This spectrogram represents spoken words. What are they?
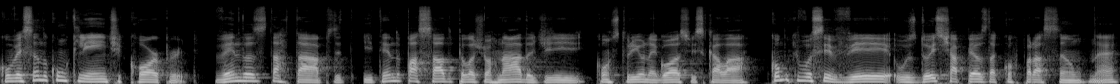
conversando com um cliente corporate, vendo as startups e, tendo passado pela jornada de construir um negócio e escalar, como que você vê os dois chapéus da corporação, né?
